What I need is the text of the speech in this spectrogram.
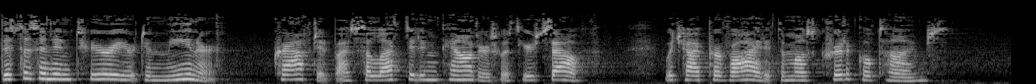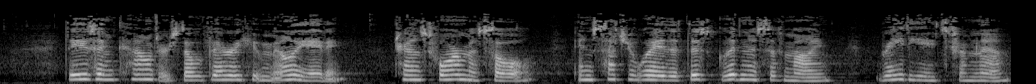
This is an interior demeanor crafted by selected encounters with yourself which I provide at the most critical times. These encounters, though very humiliating, transform a soul in such a way that this goodness of mine radiates from them.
